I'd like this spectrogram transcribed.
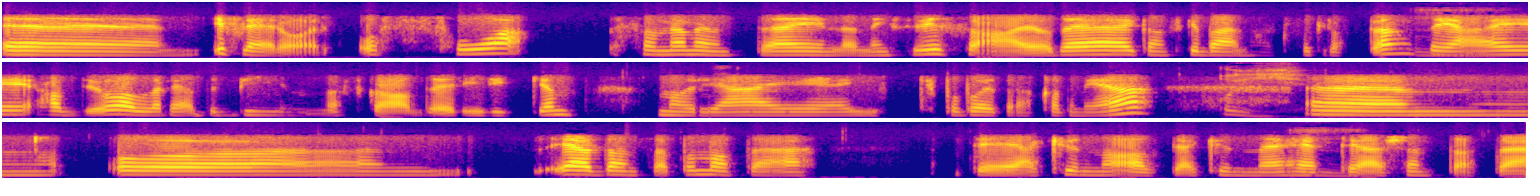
Eh, I flere år. Og så, som jeg nevnte innledningsvis, så er jo det ganske beinhardt for kroppen. Så Mm. jeg hadde jo allerede begynnende skader i ryggen når jeg gikk på Borderakademiet. Um, og jeg dansa på en måte det jeg kunne, og alt jeg kunne, helt til jeg skjønte at det,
